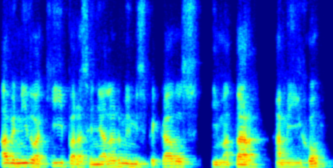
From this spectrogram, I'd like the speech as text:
¿Ha venido aquí para señalarme mis pecados y matar a mi hijo?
